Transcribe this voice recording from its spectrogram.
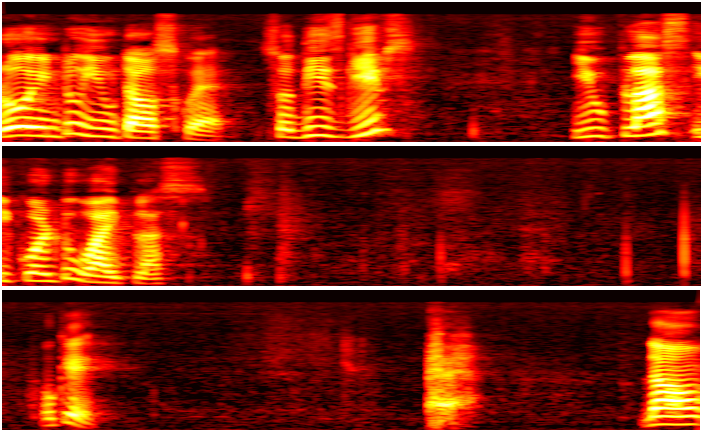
rho into u tau square. So this gives u plus equal to y plus okay. Now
